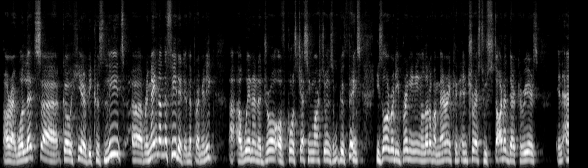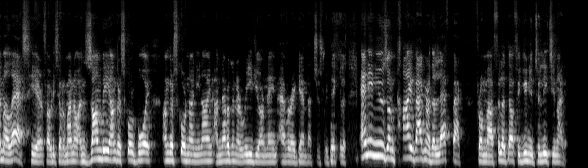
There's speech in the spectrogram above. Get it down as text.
All right. Well, let's uh, go here because Leeds uh, remain undefeated in the Premier League. Uh, a win and a draw. Of course, Jesse Marsch doing some good things. He's already bringing in a lot of American interest who started their careers in MLS here, Fabrizio Romano, and zombie underscore boy underscore 99. I'm never going to read your name ever again. That's just ridiculous. Any news on Kai Wagner, the left back from uh, Philadelphia Union to Leeds United?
